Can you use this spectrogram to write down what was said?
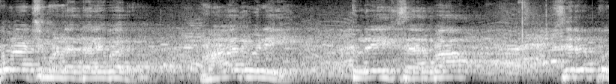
ஊராட்சி மன்ற தலைவர் மலர்விழி. துறை சார்பா சிறப்பு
